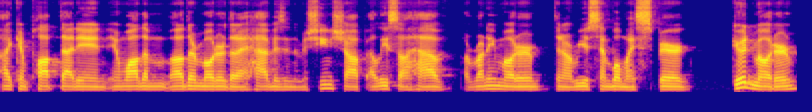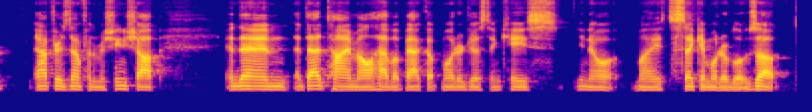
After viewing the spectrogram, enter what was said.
I can plop that in. And while the other motor that I have is in the machine shop, at least I'll have a running motor. Then I'll reassemble my spare good motor after it's done from the machine shop. And then at that time, I'll have a backup motor just in case, you know, my second motor blows up.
